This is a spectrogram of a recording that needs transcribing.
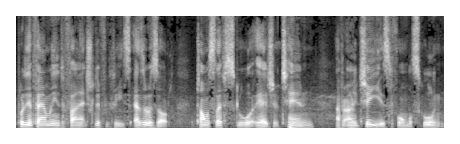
putting the family into financial difficulties. As a result, Thomas left school at the age of 10 after only two years of formal schooling,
